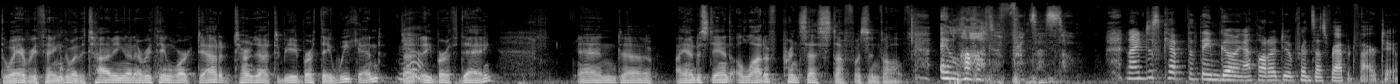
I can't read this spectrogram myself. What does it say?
the way everything, the way the timing on everything worked out, it turned out to be a birthday weekend, not Yeah. a birthday. And uh, I understand a lot of princess stuff was involved. A lot of princess stuff. And I just kept the theme going. I thought I'd do a princess rapid fire too.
